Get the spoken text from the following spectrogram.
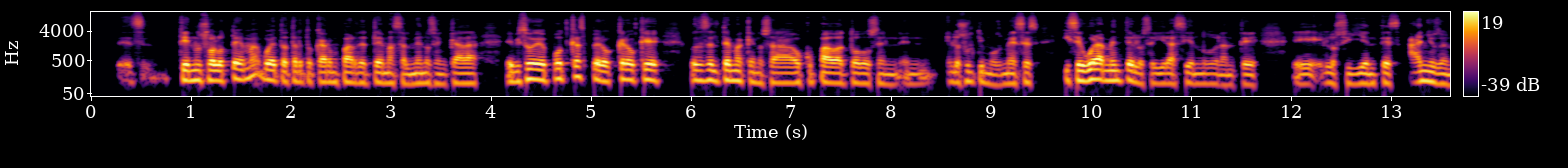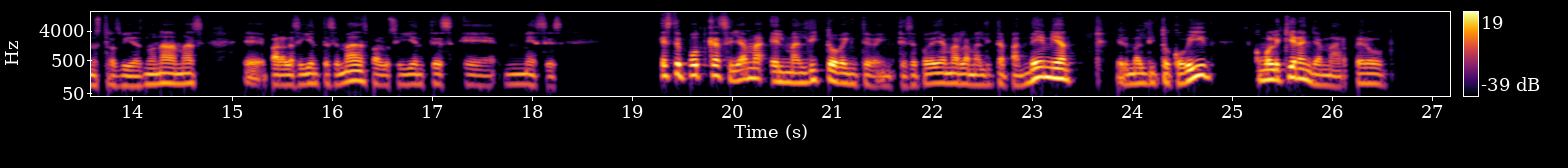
tiene un solo tema. Voy a tratar de tocar un par de temas al menos en cada episodio de podcast, pero creo que pues, es el tema que nos ha ocupado a todos en, en- los últimos meses y seguramente lo seguirá haciendo durante eh, los siguientes años de nuestras vidas, no nada más eh, para las siguientes semanas, para los siguientes eh, meses. Este podcast se llama El maldito 2020. Se puede llamar la maldita pandemia, el maldito COVID, como le quieran llamar, pero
